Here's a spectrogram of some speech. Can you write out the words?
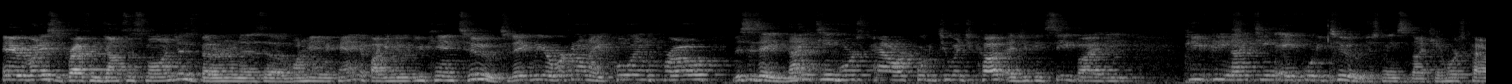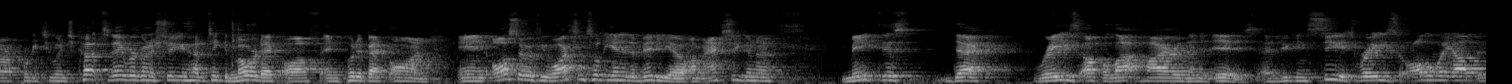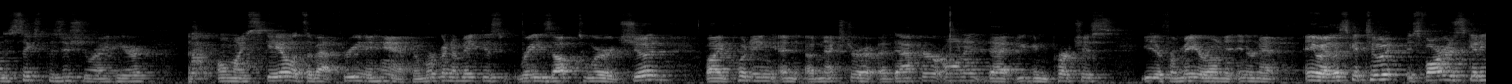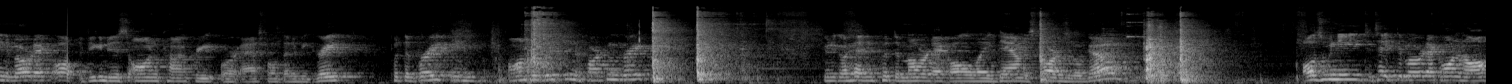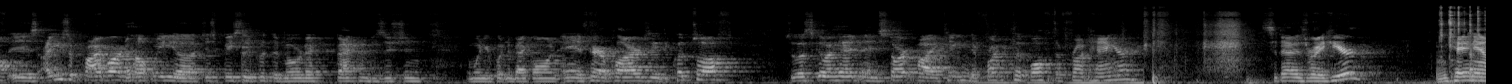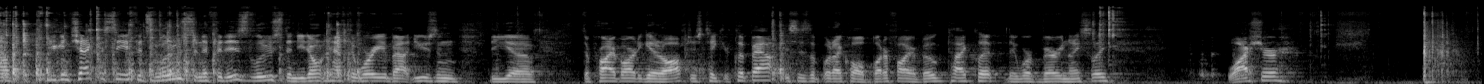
Hey everybody, this is Brad from Johnson Small Engines, better known as a uh, One Hand Mechanic. If I can do it, you can too. Today we are working on a Poulan Pro. This is a 19 horsepower, 42 inch cut, as you can see by the PP19A42. It just means it's 19 horsepower, 42 inch cut. Today we're going to show you how to take the mower deck off and put it back on. And also, if you watch until the end of the video, I'm actually going to make this deck raised up a lot higher than it is. As you can see, it's raised all the way up in the sixth position right here. On my scale, it's about three and a half, and we're gonna make this raise up to where it should by putting an, an extra adapter on it that you can purchase either from me or on the internet. Anyway, let's get to it. As far as getting the mower deck off, if you can do this on concrete or asphalt, that'd be great. Put the brake in on position, the parking brake. I'm gonna go ahead and put the mower deck all the way down as far as it'll go. All we need to take the mower deck on and off is, I use a pry bar to help me uh, just basically put the mower deck back in position and when you're putting it back on, and a pair of pliers to get the clips off. So let's go ahead and start by taking the front clip off the front hanger. So that is right here. Okay, now you can check to see if it's loose, and if it is loose, then you don't have to worry about using the uh, the pry bar to get it off. Just take your clip out. This is what I call a butterfly or bow tie clip. They work very nicely. Washer.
